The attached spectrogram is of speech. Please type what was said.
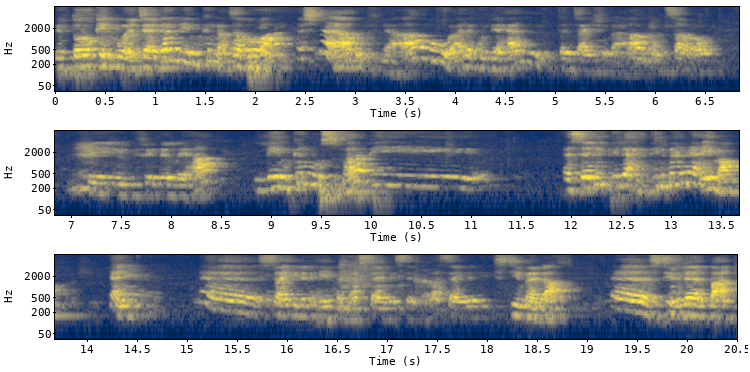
بالطرق المعتادة اللي يمكن نعتبروها عشناها ولفناها وعلى كل حال تنتعيشوا معها ونتصارعوا في في ظلها اللي يمكن نوصفها باساليب إلى حد ما ناعمة. يعني آه، السعي إلى الهيمنة السعي إلى السيطره السعي إلى الاستمالة آه، استغلال بعض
